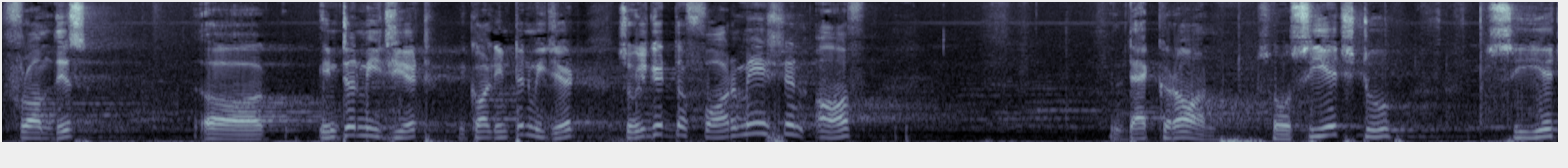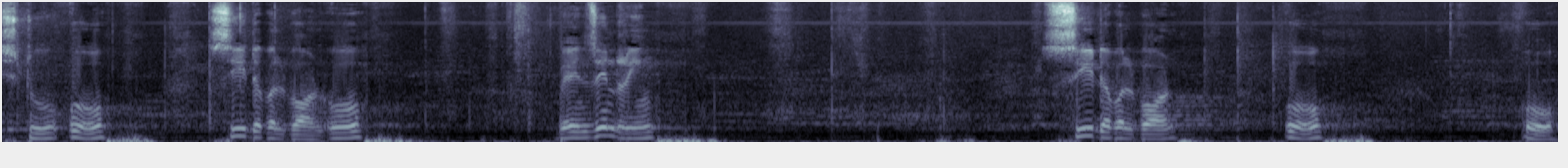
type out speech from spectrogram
from this uh, intermediate we call intermediate. So we'll get the formation of dacron. So CH2 CH2O C double bond O benzene ring C double bond O O.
